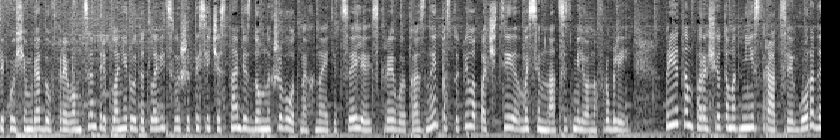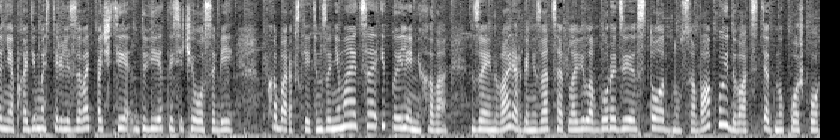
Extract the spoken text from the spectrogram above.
Текущем году в Краевом центре планируют отловить свыше 1100 бездомных животных. На эти цели из краевой казны поступило почти 18 миллионов рублей. При этом, по расчетам администрации города, необходимо стерилизовать почти 2000 особей. В Хабаровске этим занимается и ИП Лемехова. За январь организация отловила в городе 101 собаку и 21 кошку.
